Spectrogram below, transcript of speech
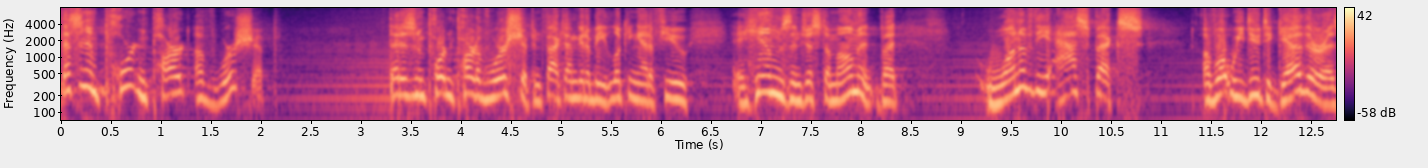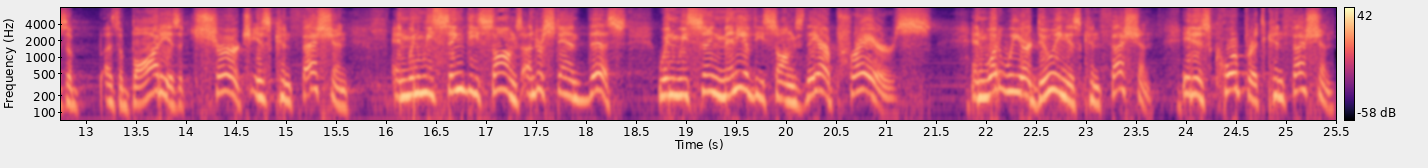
That's an important part of worship. That is an important part of worship. In fact, I'm going to be looking at a few hymns in just a moment, but one of the aspects of what we do together as a, as a body, as a church, is confession. And when we sing these songs, understand this. When we sing many of these songs, they are prayers. And what we are doing is confession. It is corporate confession.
